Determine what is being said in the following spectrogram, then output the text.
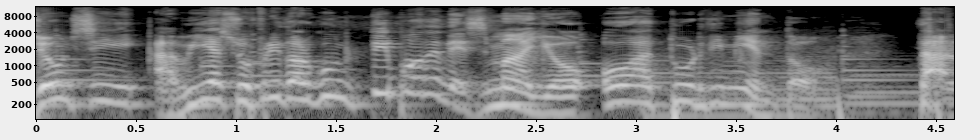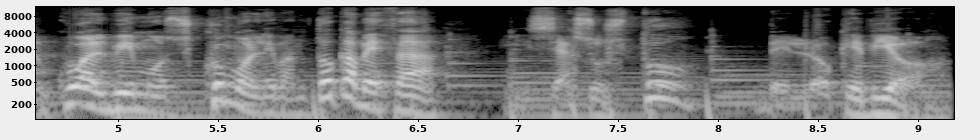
Jonesy había sufrido algún tipo de desmayo o aturdimiento. Tal cual vimos cómo levantó cabeza y se asustó de lo que vio.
